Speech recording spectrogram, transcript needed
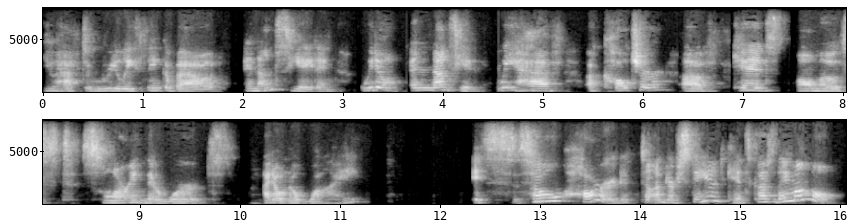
You have to really think about enunciating. We don't enunciate. We have a culture of kids almost slurring their words. I don't know why. It's so hard to understand kids because they mumble.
